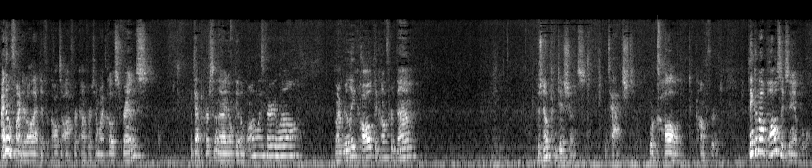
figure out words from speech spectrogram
I don't find it all that difficult to offer comfort to my close friends, but that person that I don't get along with very well, am I really called to comfort them? There's no conditions attached. We're called to comfort. Think about Paul's example.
